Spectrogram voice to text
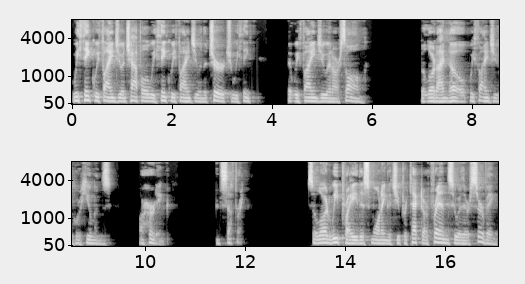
We think we find you in chapel. We think we find you in the church. We think that we find you in our song. But Lord, I know we find you where humans are hurting and suffering. So, Lord, we pray this morning that you protect our friends who are there serving,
